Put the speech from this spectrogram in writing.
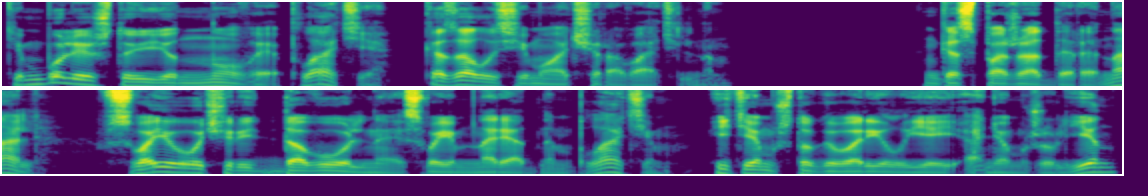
тем более, что ее новое платье казалось ему очаровательным. Госпожа де Реналь, в свою очередь довольная своим нарядным платьем и тем, что говорил ей о нем Жульен,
